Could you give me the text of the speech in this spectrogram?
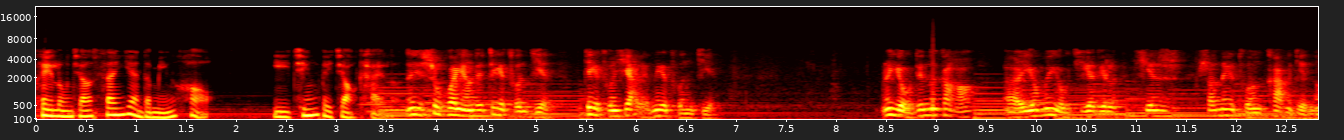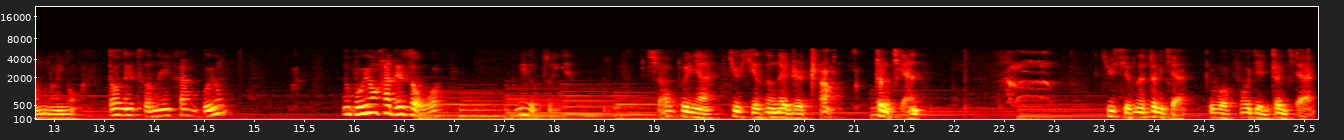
黑龙江三燕的名号已经被叫开了。那受欢迎的这个村接，这个村下来那个村接。那有的那干啥？呃，又没有接的了，先上那村看看去能不能用。到那村子一看不用，那不用还得走啊，没有尊严，啥尊严？就寻思那阵唱挣钱，就寻思挣钱，给我父亲挣钱，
